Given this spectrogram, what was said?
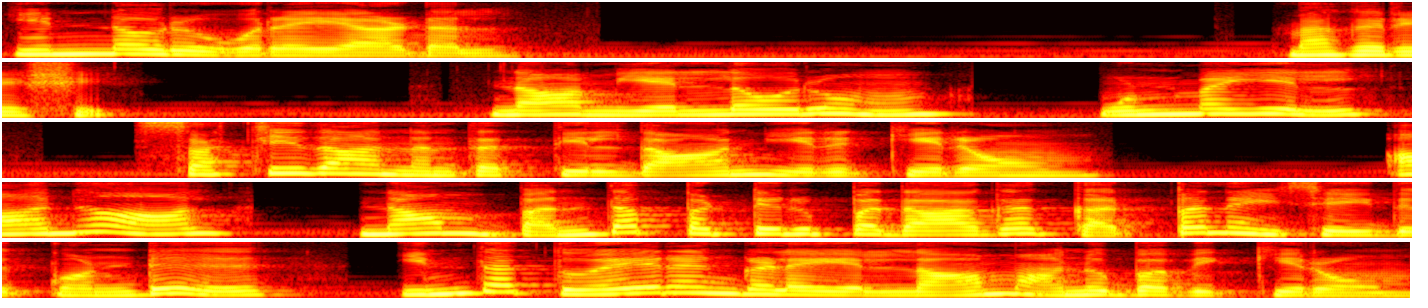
இன்னொரு உரையாடல். மகரிஷி நாம் எல்லோரும் உண்மையில் சச்சிதானந்தத்தில்தான் இருக்கிறோம். ஆனால் நாம் பந்தப்பட்டிருப்பதாக கற்பனை செய்து கொண்டு இந்த துயரங்களை எல்லாம் அனுபவிக்கிறோம்.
